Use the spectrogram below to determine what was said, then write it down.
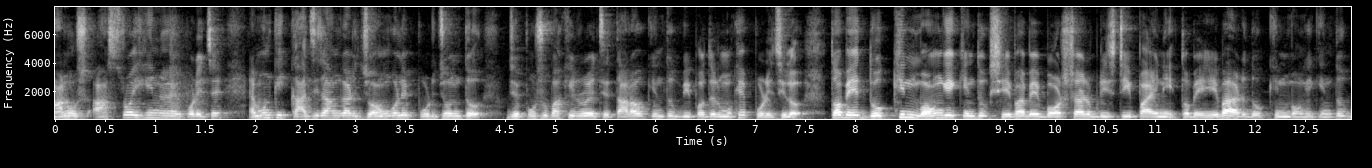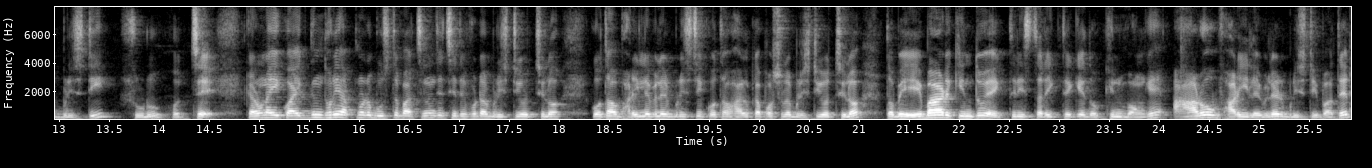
মানুষ আশ্রয়হীন হয়ে পড়েছে। এমনকি কাজিরাঙ্গার জঙ্গলে পর্যন্ত যে পশু পাখি রয়েছে, তারাও কিন্তু বিপদের মুখে পড়েছিল। তবে দক্ষিণবঙ্গে কিন্তু সেভাবে বর্ষার বৃষ্টি পায়নি। তবে এবার দক্ষিণবঙ্গে কিন্তু বৃষ্টি শুরু হচ্ছে। কেননা এই কয়েকদিন ধরে আপনারা বুঝতে পারছিলেন যে ছিটেফোঁটা বৃষ্টি হচ্ছিল, কোথাও ভারী লেভেলের বৃষ্টি, কোথাও হালকা পশলা বৃষ্টি হচ্ছিল। তবে এবার কিন্তু একত্রিশ তারিখ থেকে দক্ষিণবঙ্গে আরও ভারী লেভেলের বৃষ্টিপাতের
